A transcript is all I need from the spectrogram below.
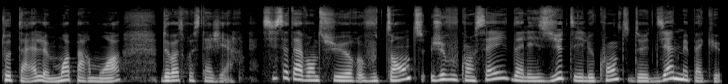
total, mois par mois, de votre stagiaire. Si cette aventure vous tente, je vous conseille d'aller zioter le compte de Diane Mepake,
